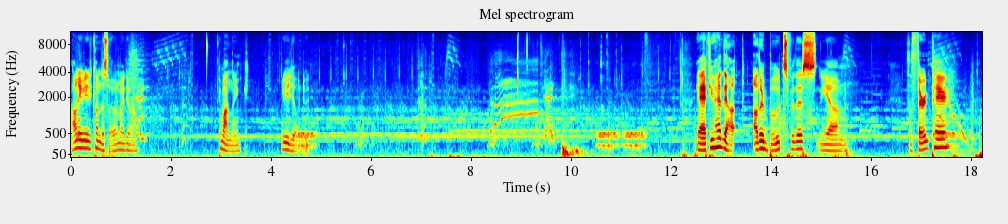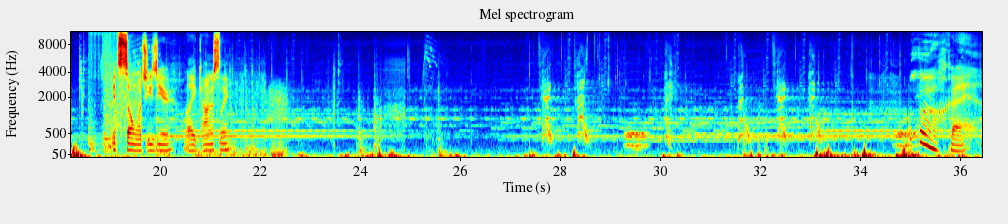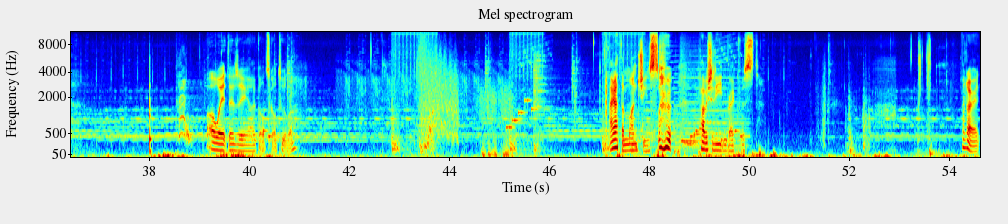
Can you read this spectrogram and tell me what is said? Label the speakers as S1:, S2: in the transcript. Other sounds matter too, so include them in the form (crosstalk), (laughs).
S1: I don't even need to come this way. What am I doing? Come on, Link. What are you doing, dude? Yeah, if you had the other boots for this, the um, the third pair, it's so much easier. Like honestly. Okay. Oh wait, there's a uh, gold Skulltula. I got the munchies. (laughs) Probably should have eaten breakfast. But alright.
